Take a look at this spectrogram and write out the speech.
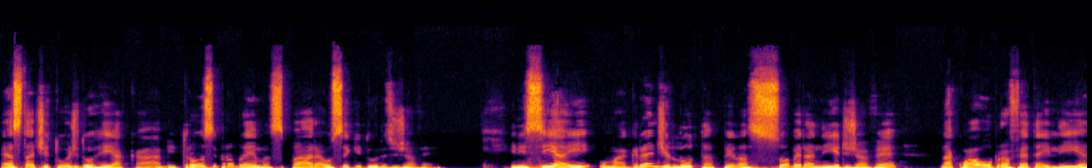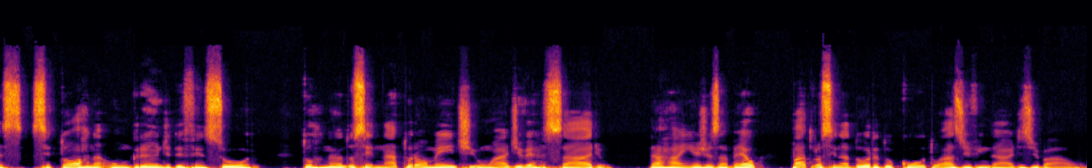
Esta atitude do rei Acabe trouxe problemas para os seguidores de Javé. Inicia aí uma grande luta pela soberania de Javé, na qual o profeta Elias se torna um grande defensor, tornando-se naturalmente um adversário da rainha Jezabel, patrocinadora do culto às divindades de Baal.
